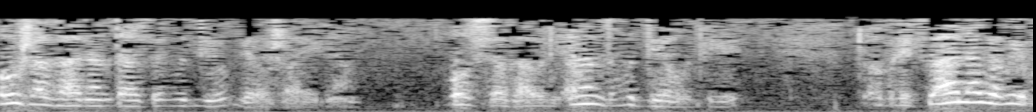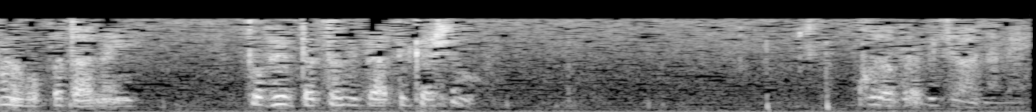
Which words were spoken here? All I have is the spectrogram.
बहुत अनंता से बुद्धि हो व्यवसाय नाम बहुत शाखा वाली अनंत बुद्धियाँ होती है। तो अपने चाहना का भी अपने को पता नहीं तो फिर तत्व की प्राप्ति कैसे हो खुद अपना भी चाहना नहीं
